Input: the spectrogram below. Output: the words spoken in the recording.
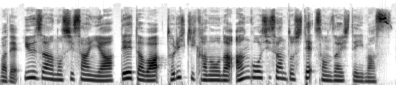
葉で、ユーザーの資産やデータは取引可能な暗号資産として存在しています。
